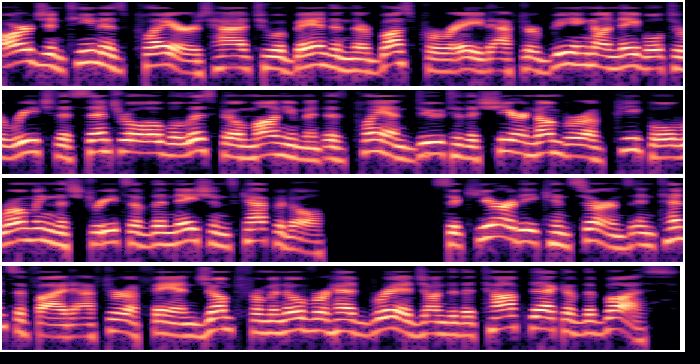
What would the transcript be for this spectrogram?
Argentina's players had to abandon their bus parade after being unable to reach the central Obelisco monument as planned due to the sheer number of people roaming the streets of the nation's capital. Security concerns intensified after a fan jumped from an overhead bridge onto the top deck of the bus.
